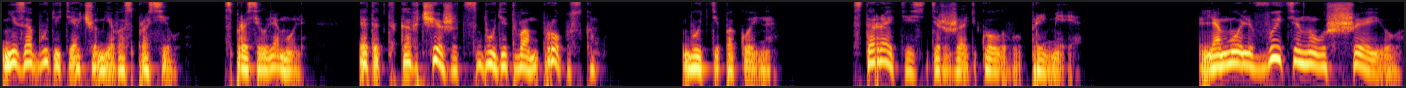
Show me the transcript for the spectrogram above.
не забудете, о чем я вас просил?» — спросил Лямоль. «Этот ковчежец будет вам пропуском. Будьте покойны. Старайтесь держать голову прямее». Лямоль вытянул шею,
